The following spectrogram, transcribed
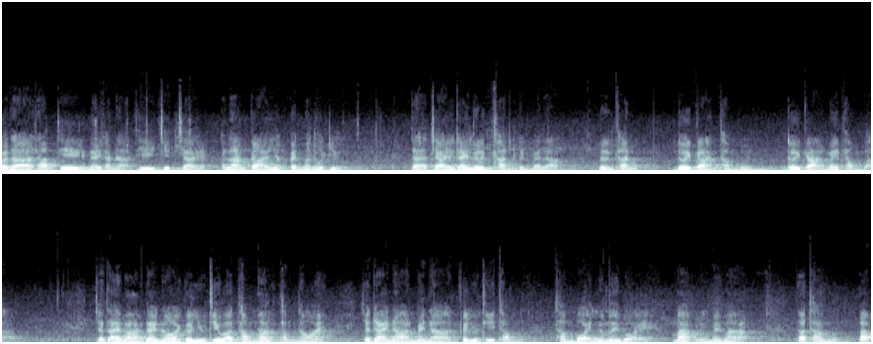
วดาทั้งที่ในขณะที่จิตใจร่างกายยังเป็นมนุษย์อยู่ แต่ใจได้เลื่อนขั้นขึ้นไปแล้ว เลื่อนขั้นด้วยการทำบุญด้วยการไม่ทำบาป จะได้มากได้น้อยก็อยู่ที่ว่าทำมากทำน้อย จะได้นานไม่นานก็อยู่ที่ทำทำบ่อยหรือไม่บ่อย มากหรือไม่มาก ถ้าทำปั๊บ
